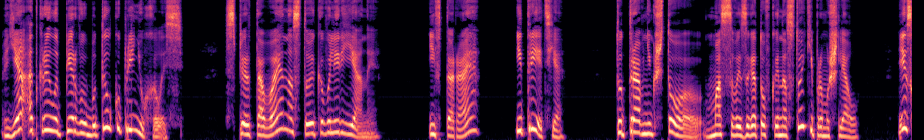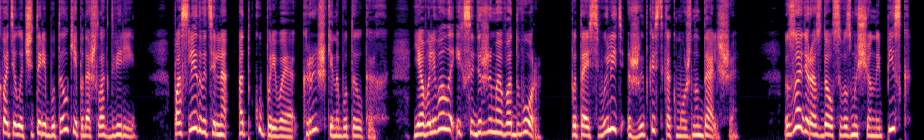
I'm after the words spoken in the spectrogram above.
Я открыла первую бутылку, принюхалась спиртовая настойка валерьяны. И вторая, и третья. Тут травник что, массовой заготовкой настойки промышлял? Я схватила четыре бутылки и подошла к двери. Последовательно откупоривая крышки на бутылках, я выливала их содержимое во двор, пытаясь вылить жидкость как можно дальше. Сзади раздался возмущенный писк.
